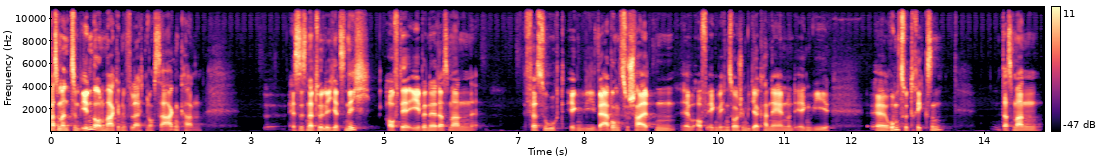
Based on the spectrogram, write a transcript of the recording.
was man zum Inbound-Marketing vielleicht noch sagen kann, es ist natürlich jetzt nicht auf der Ebene, dass man versucht, irgendwie Werbung zu schalten äh, auf irgendwelchen Social-Media-Kanälen und irgendwie äh, rumzutricksen, dass man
